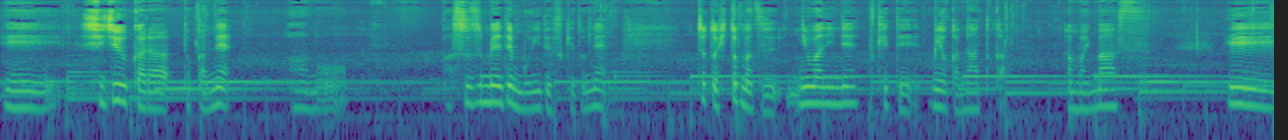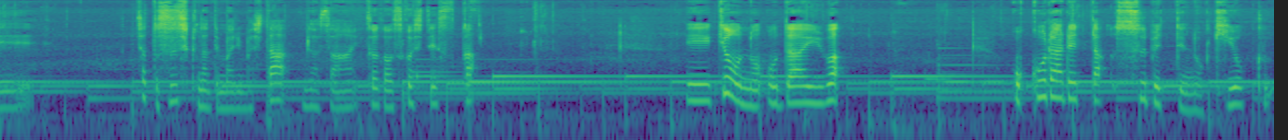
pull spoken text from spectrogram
えー、シジュウカラとかねあの、まスズメでもいいですけどね。ちょっとひとまず庭にねつけてみようかなとか思います。えー、ちょっと涼しくなってまいりました。皆さんいかがお過ごしですか、えー今日のお題は怒られたすべての記憶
